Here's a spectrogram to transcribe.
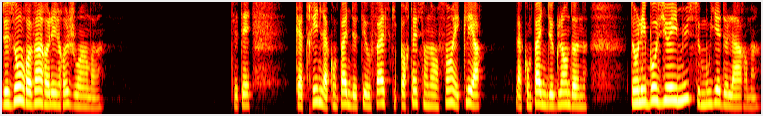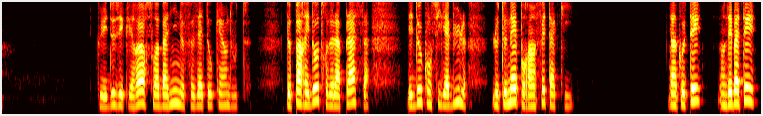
deux ombres vinrent les rejoindre. C'était Catherine, la compagne de Théophase, qui portait son enfant, et Cléa, la compagne de Glandon, dont les beaux yeux émus se mouillaient de larmes. Que les deux éclaireurs soient bannis ne faisait aucun doute. De part et d'autre de la place, les deux conciliabules le tenaient pour un fait acquis. D'un côté, on débattait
